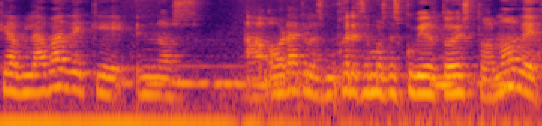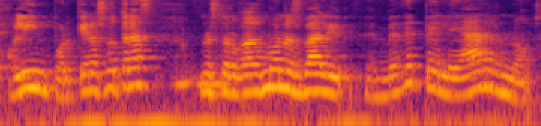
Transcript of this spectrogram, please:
que hablaba de que nos ahora que las mujeres hemos descubierto esto, ¿no? De jolín, ¿por qué nosotras nuestro orgasmo no es válido? Dice, En vez de pelearnos,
